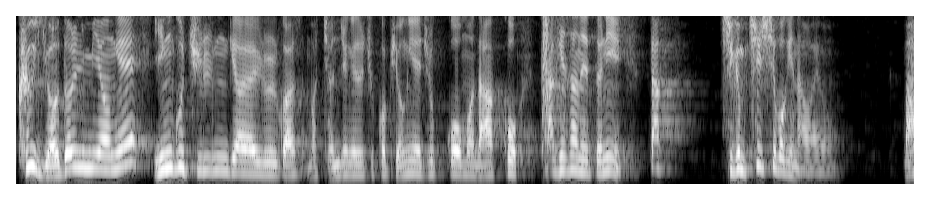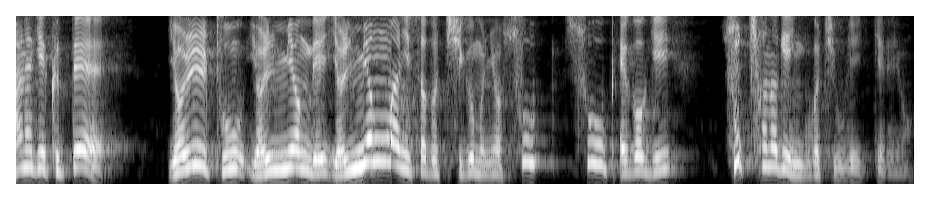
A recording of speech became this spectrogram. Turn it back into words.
그 8명의 인구 증가율과 뭐 전쟁에서 죽고 병에 죽고 뭐 낳고 다 계산했더니 딱 지금 70억이 나와요. 만약에 그때 12, 10명, 10명만 있어도 지금은요, 수, 수백억이, 수천억의 인구가 지구에 있게 돼요.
